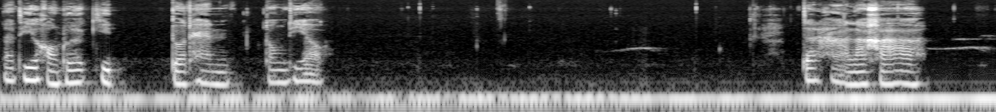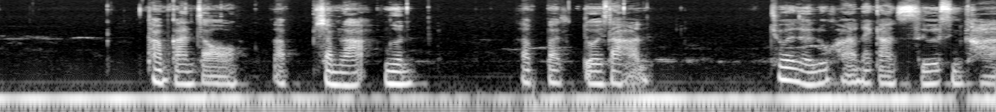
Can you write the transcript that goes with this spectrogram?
หน้าที่ของธุรกิจตัวแทนท่องเที่ยวจัดหาราคาทำการจอง รับชำระเงิน รับบัตรโดยสาร ช่วยเหลือลูกค้าในการซื้อสินค้า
